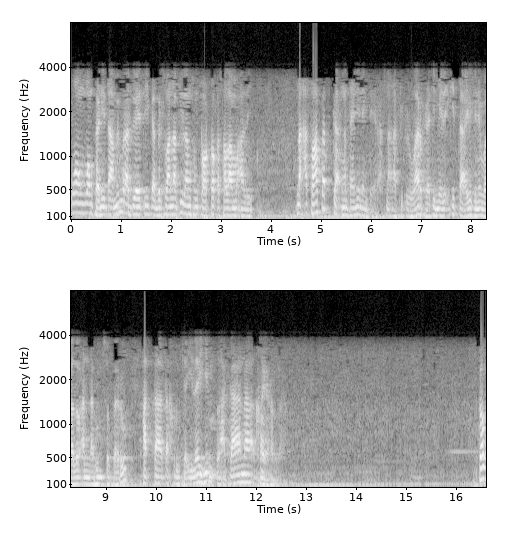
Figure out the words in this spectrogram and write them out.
Wong-wong Bani Tamim radu etika bersuara Nabi langsung totok assalamualaikum. Nah sahabat gak ngenteni ning teras. Nah Nabi keluar berarti milik kita. Ini jenis walau annahum sobaru hatta takhruja ilaihim lakana khairallah. Kok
